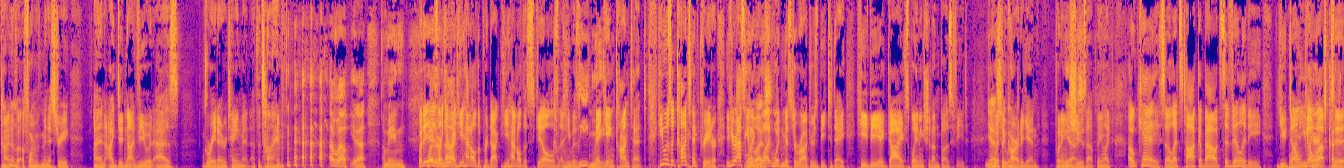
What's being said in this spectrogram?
kind of a, a form of ministry. And I did not view it as great entertainment at the time. Well, yeah. I mean, But it is like you're right. He had all the product. He had all the skills, and he was making content. He was a content creator. If you're asking He like, was. what would Mister Rogers be today? He'd be a guy explaining shit on BuzzFeed Yes, with a would. cardigan, putting his Yes. shoes up, being like, "Okay, so let's talk about civility. You don't do go up to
